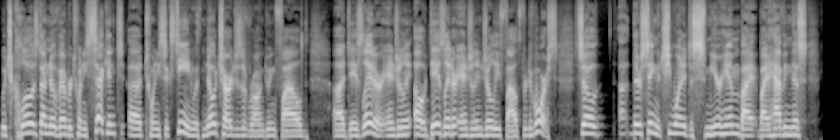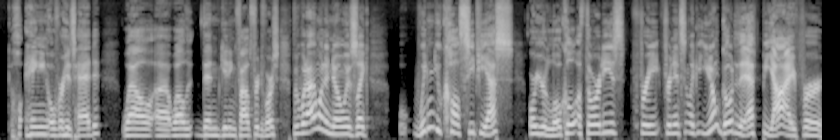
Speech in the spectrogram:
which closed on November 22nd, uh, 2016, with no charges of wrongdoing filed uh, days later. Angelina, oh, days later, Angelina Jolie filed for divorce. So uh, they're saying that she wanted to smear him by by having this hanging over his head while uh, while then getting filed for divorce. But what I want to know is like, wouldn't you call CPS or your local authorities for for an incident like you don't go to the FBI for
